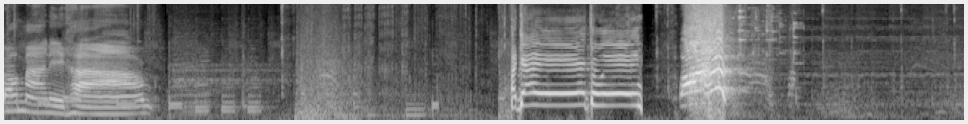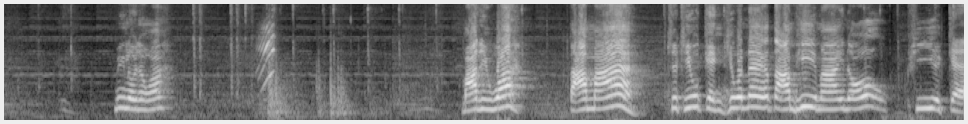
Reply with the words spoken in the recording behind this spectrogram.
ก็มาดิครับอาจารย์ตัวเองอ้าวิ่งเร็วจังวะ มาดิวะ ตามมาฉันคิดว่าเก่งคิดว่าแน่ก็ตามพี่มาไอ้น้อง พี่แก่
